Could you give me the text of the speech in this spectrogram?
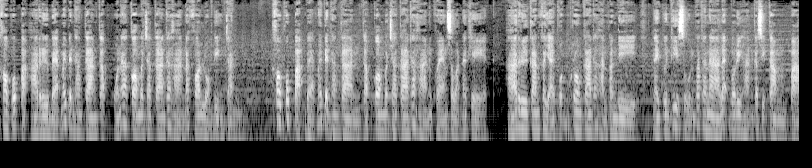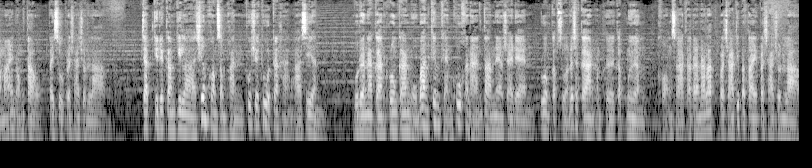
เข้าพบปะหารือแบบไม่เป็นทางการกับหัวหน้ากองบัญชาการทหารนครหลวงเวียงจันทร์เข้าพบปะแบบไม่เป็นทางการกับกองบัญชาการทหารแขวงสวรรณเขต หารือการขยายผลโครงการทหารพันธ์ดี ในพื้นที่ศูนย์พัฒนาและบริหารกสิกรรม ป่าไม้หนองเต่าไปสู่ประชาชนลาว จัดกิจกรรมกีฬาเชื่อมความสัมพันธ์ผู้ช่วยทูตทหารอาเซียน บูรณาการโครงการหมู่บ้านเข้มแข็งคู่ขนานตามแนวชายแดน ร่วมกับส่วนราชการอำเภอกับเมืองของสาธารณรัฐประชาธิปไตยประชาชนลาว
